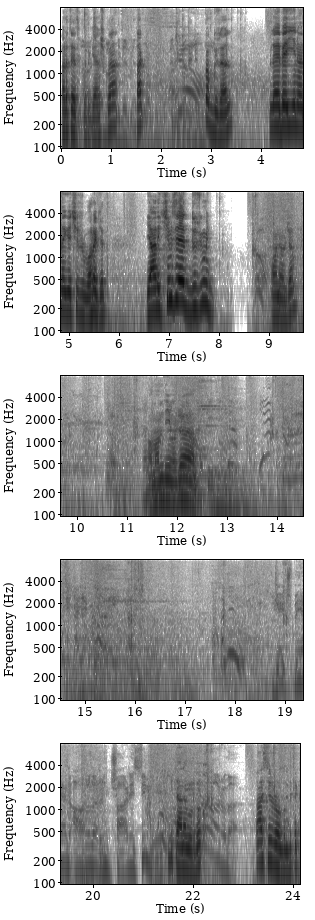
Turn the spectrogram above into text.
Haritaya tıkladık yanlışlıkla. Tak. Çok güzel. LB yine öne geçirir bu hareket. Yani kimseye düzgün bir... O ne hocam? Aman diyeyim hocam. Bir tane vurduk. Ben sinir oldum bir tık.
